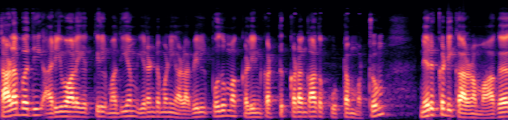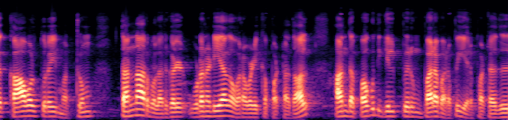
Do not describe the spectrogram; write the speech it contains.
தளபதி அறிவாலயத்தில் மதியம் இரண்டு மணி அளவில் பொதுமக்களின் கட்டுக்கடங்காத கூட்டம் மற்றும் நெருக்கடி காரணமாக காவல்துறை மற்றும் தன்னார்வலர்கள் உடனடியாக வரவழைக்கப்பட்டதால் அந்த பகுதியில் பெரும் பரபரப்பு ஏற்பட்டது.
